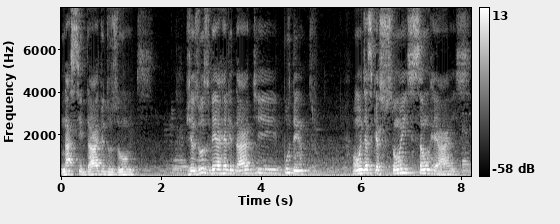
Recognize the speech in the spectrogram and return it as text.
na cidade dos homens. Jesus vê a realidade por dentro, onde as questões são reais.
